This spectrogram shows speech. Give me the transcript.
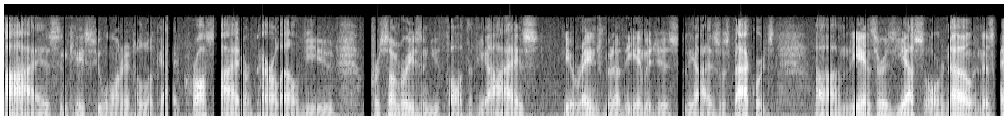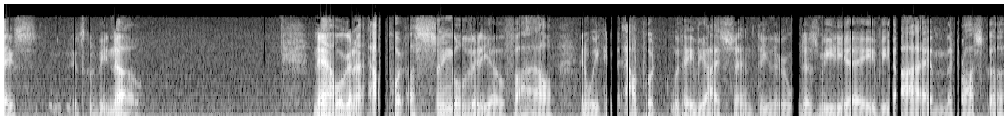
eyes in case you wanted to look at it cross-eyed or parallel viewed. For some reason you thought that the eyes the arrangement of the images the eyes was backwards. Um, the answer is yes or no. In this case, it's going to be no. Now, we're going to output a single video file, and we can output with AVI Synth, either Windows Media, AVI, Matroska,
